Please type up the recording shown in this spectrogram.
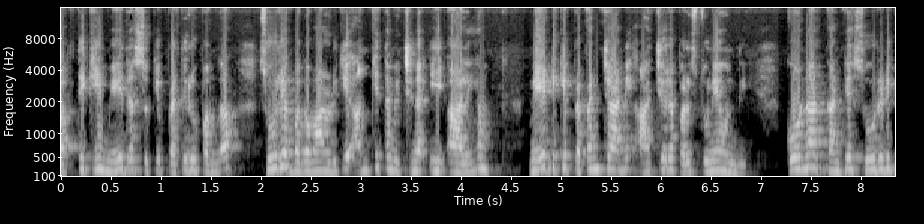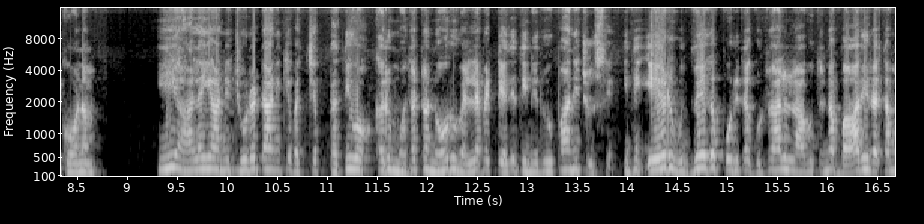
భక్తికి మేధస్సుకి ప్రతిరూపంగా సూర్య భగవానుడికి అంకితమిచ్చిన ఈ ఆలయం నేటికి ప్రపంచాన్ని ఆశ్చర్యపరుస్తూనే ఉంది. కోనార్క్ అంటే సూర్యుడి కోణం. ఈ ఆలయాన్ని చూడటానికి వచ్చే ప్రతి ఒక్కరూ మొదట నోరు వెళ్ళబెట్టేది దీని రూపాన్ని చూసే. ఇది ఏడు ఉద్వేగపూరిత గుర్రాలు లాగుతున్న భారీ రథం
